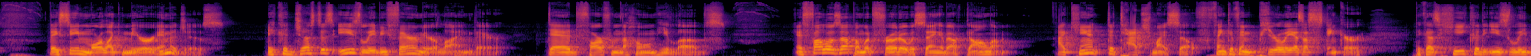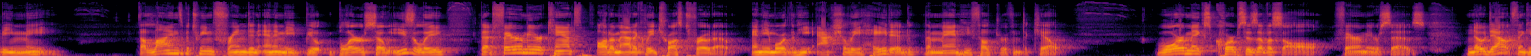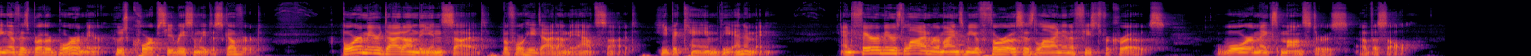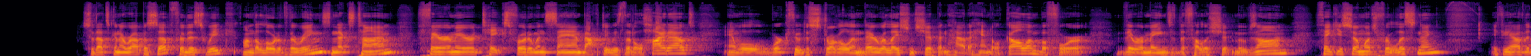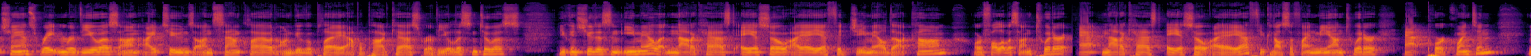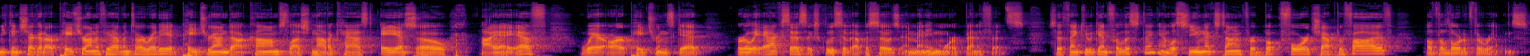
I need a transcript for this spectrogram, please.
they seem more like mirror images. It could just as easily be Faramir lying there, dead far from the home he loves. It follows up on what Frodo was saying about Gollum. I can't detach myself, think of him purely as a stinker, because he could easily be me. The lines between friend and enemy blur so easily that Faramir can't automatically trust Frodo, any more than he actually hated the man he felt driven to kill. War makes corpses of us all, Faramir says, no doubt thinking of his brother Boromir, whose corpse he recently discovered. Boromir died on the inside before he died on the outside. He became the enemy. And Faramir's line reminds me of Thoros' line in A Feast for Crows War makes monsters of us all. So that's going to wrap us up for this week on The Lord of the Rings. Next time, Faramir takes Frodo and Sam back to his little hideout, and we'll work through the struggle in their relationship and how to handle Gollum before the remains of the Fellowship moves on. Thank you so much for listening. If you have the chance, rate and review us on iTunes, on SoundCloud, on Google Play, Apple Podcasts, wherever you listen to us. You can shoot us an email at notacastASOIAF at gmail.com or follow us on Twitter at notacastASOIAF. You can also find me on Twitter at PoorQuentin. And you can check out our Patreon if you haven't already at patreon.com slash notacastASOIAF, where our patrons get early access, exclusive episodes, and many more benefits. So thank you again for listening, and we'll see you next time for Book 4, Chapter 5 of The Lord of the Rings.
